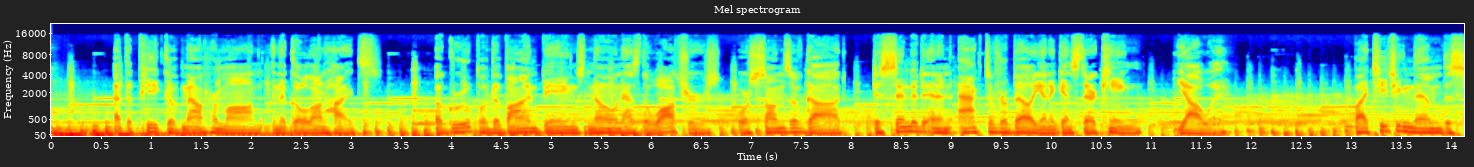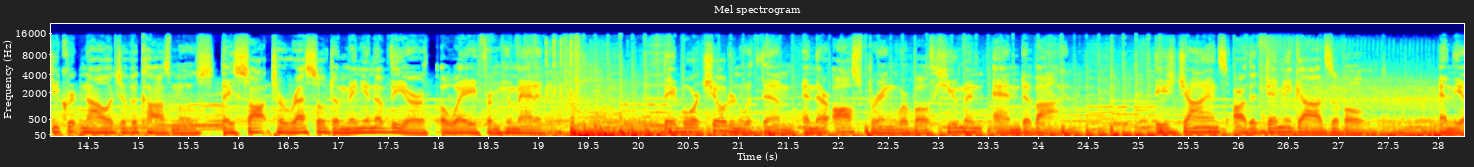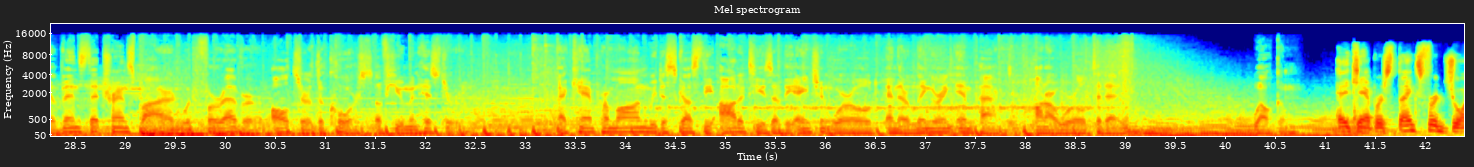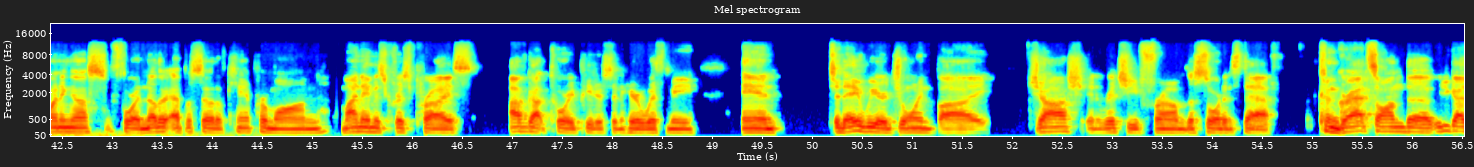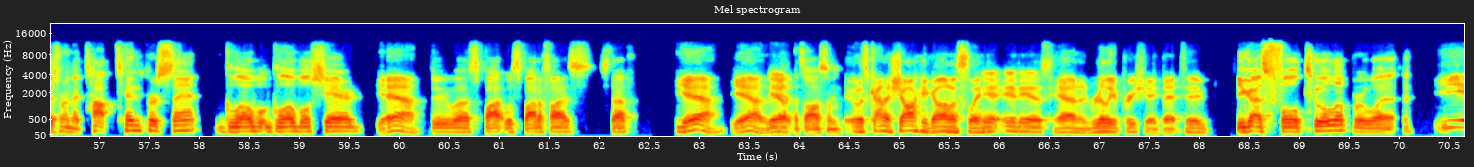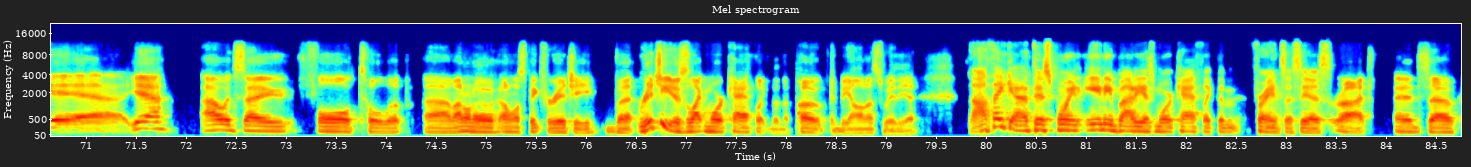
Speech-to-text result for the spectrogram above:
at the peak of Mount Hermon in the Golan Heights, a group of divine beings known as the Watchers, or Sons of God, descended in an act of rebellion against their king, Yahweh. By teaching them the secret knowledge of the cosmos, they sought to wrestle dominion of the earth away from humanity. They bore children with them, and their offspring were both human and divine. These giants are the demigods of old and the events that transpired would forever alter the course of human history. At Camp Hermon, we discuss the oddities of the ancient world and their lingering impact on our world today. Welcome. Hey, campers, thanks for joining us for another episode of Camp Hermon. My name is Chris Price. I've got Tori Peterson here with me. And today we are joined by Josh and Richie from the Sword and Staff congrats on the you guys were in the top 10% global global shared yeah. through uh spot with spotify's stuff. Yeah yeah. Yeah. That's awesome. It was kind of shocking honestly. Yeah, it is. Yeah and i really appreciate that too. You guys full tulip or what? Yeah yeah. I would say full tulip. Um i don't know i don't want to speak for richie but richie is like more catholic than the pope to be honest with you I think at this point, anybody is more Catholic than Francis is. Right. And so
